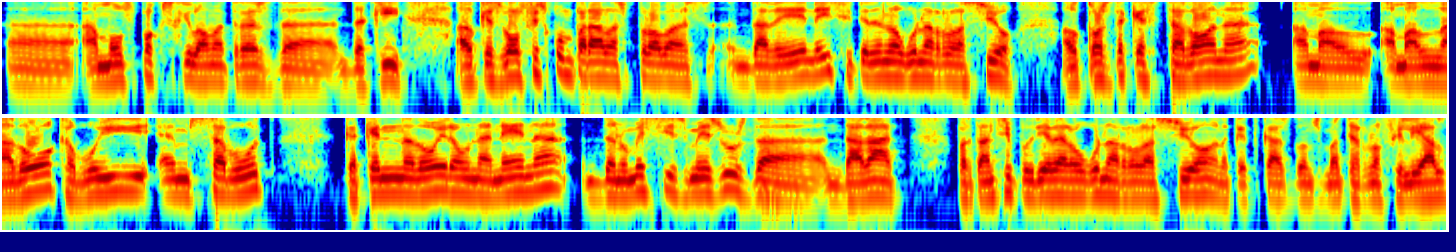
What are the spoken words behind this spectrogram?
eh, a molts pocs quilòmetres d'aquí. El que es vol fer és comparar les proves d'ADN i si tenen alguna relació el cos d'aquesta dona amb el, amb el nadó, que avui hem sabut que aquest nadó era una nena de només sis mesos d'edat. De, per tant, si podria haver alguna relació, en aquest cas doncs, maternofilial,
